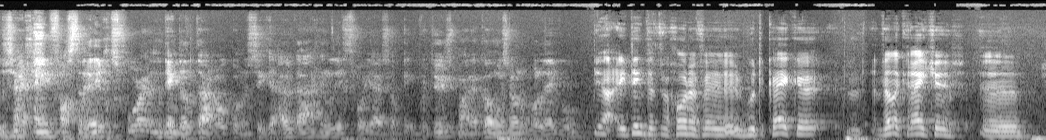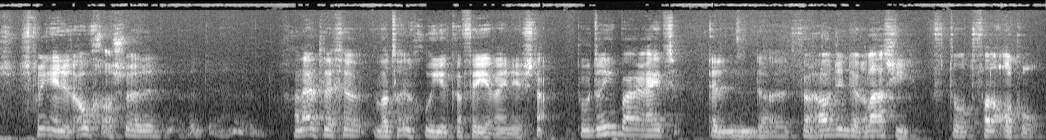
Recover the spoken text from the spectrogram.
Er zijn geen vaste regels voor. En ik denk dat daar ook een stukje uitdaging ligt voor juist ook importeurs. Maar daar komen we zo nog wel even op. Ja, ik denk dat we gewoon even moeten kijken welk rijtje eh springt in het oog als we gaan uitleggen wat een goede caféwijn is. Nou, doordrinkbaarheid en de verhouding, de relatie tot, van alcohol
